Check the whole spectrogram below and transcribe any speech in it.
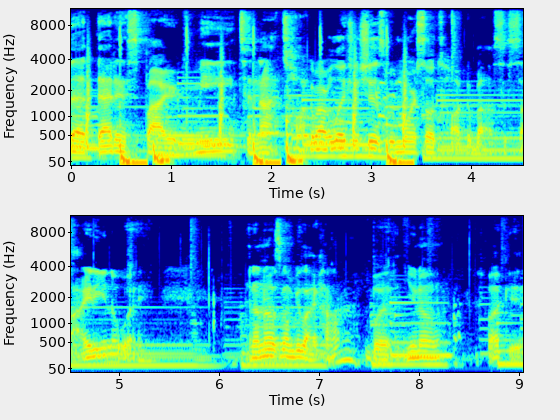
that that inspired me to not talk about relationships, but more so talk about society in a way. And I know it's gonna be like, huh? But you know, fuck it.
